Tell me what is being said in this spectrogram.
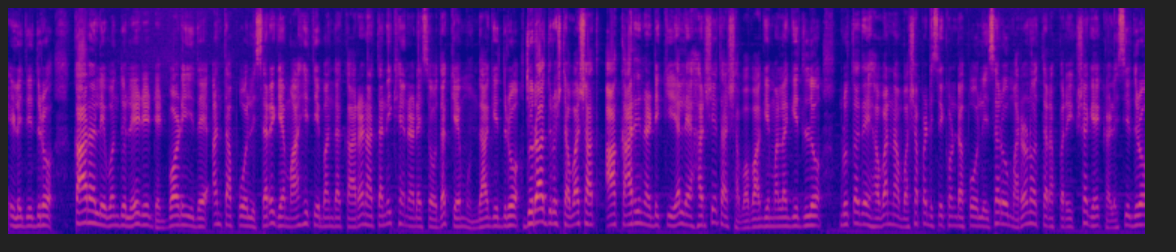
ಇಳಿದಿದ್ರು. ಕಾರಲ್ಲಿ ಒಂದು ಲೇಡಿ ಡೆಡ್ ಬಾಡಿ ಇದೆ ಅಂತ ಪೊಲೀಸರಿಗೆ ಮಾಹಿತಿ ಬಂದ ಕಾರಣ ತನಿಖೆ ನಡೆಸೋದಕ್ಕೆ ಮುಂದಾಗಿದ್ರು. ದುರಾದೃಷ್ಟವಶಾತ್ ಆ ಕಾರಿನ ಡಿಕ್ಕಿಯಲ್ಲೇ ಹರ್ಷಿತಾ ಶವವಾಗಿ ಮಲಗಿದ್ಲು. ಮೃತದೇಹವನ್ನ ವಶಪಡಿಸಿಕೊಂಡ ಪೊಲೀಸರು ಮರಣೋತ್ತರ ಪರೀಕ್ಷೆಗೆ ಕಳಿಸಿದ್ರು.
